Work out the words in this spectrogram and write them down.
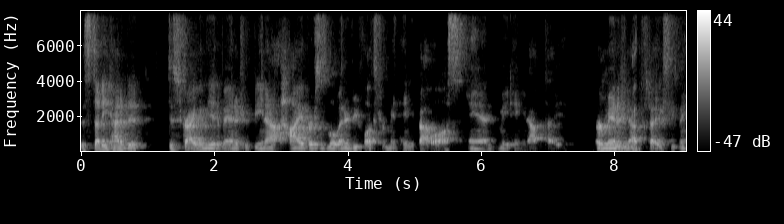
the study kind of did, describing the advantage of being at high versus low energy flux for maintaining fat loss and maintaining appetite or managing appetite, excuse me.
